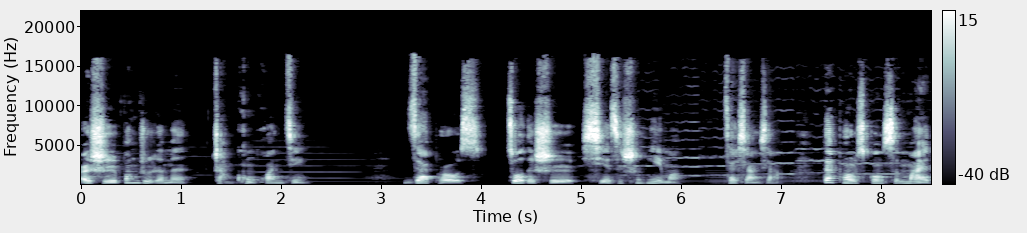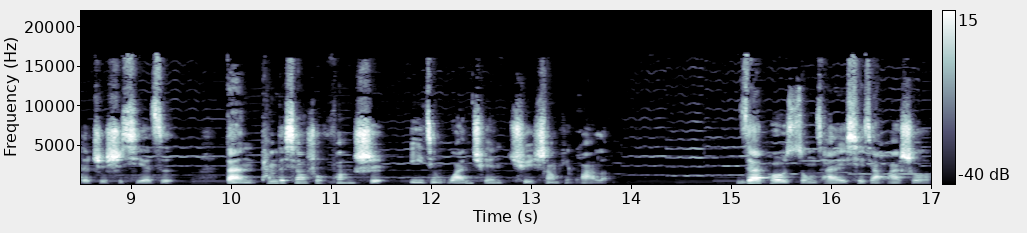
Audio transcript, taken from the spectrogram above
而是帮助人们掌控环境。Zappos 做的是鞋子生意吗？再想想，Zappos 公司卖的只是鞋子，但他们的销售方式已经完全去商品化了。Zappos 总裁谢家华说：“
